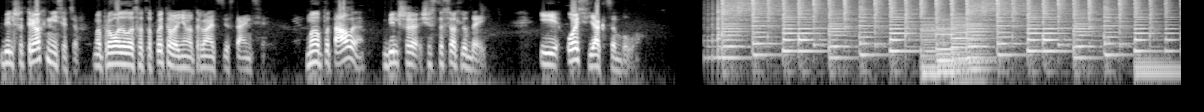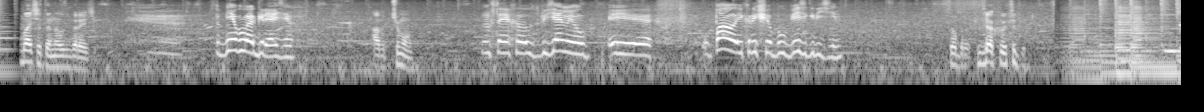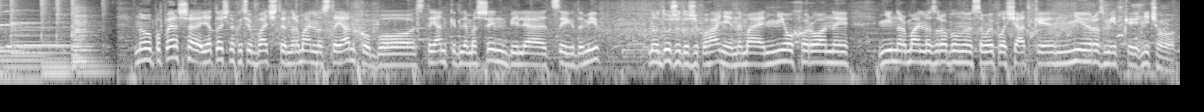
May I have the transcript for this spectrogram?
Більше трьох місяців ми проводили соцопитування на 13 станції. Ми опитали більше 600 людей. І ось як це було. Бачите на узбережжі. Чтобы не было грязи. А чому? Потому что я ехала с друзьями уп- и упала, и крыша был весь в грязи. Добре, дякую тобі. Ну, по-перше, я точно хотів бачити нормальну стоянку, бо стоянки для машин біля цих домів ну дуже дуже погані. Немає ні охорони, ні нормально зробленої самої площадки, ні розмітки, нічого.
